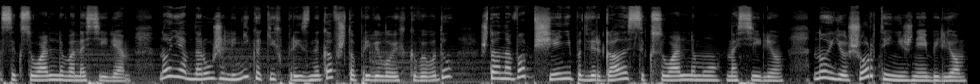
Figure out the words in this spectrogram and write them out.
сексуального насилия, но не обнаружили никаких признаков, что привело их к выводу, что она вообще не подвергалась сексуальному насилию. Но ее шорты и нижнее белье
